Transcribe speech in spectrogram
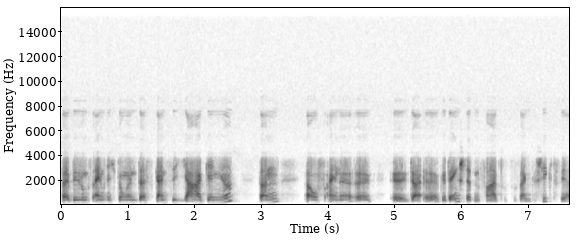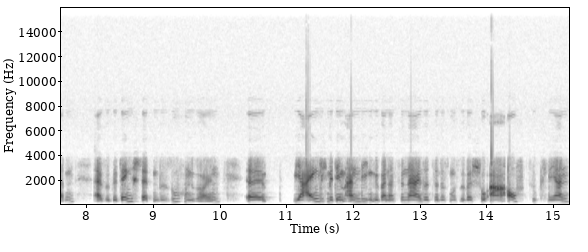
bei Bildungseinrichtungen, dass ganze Jahrgänge dann auf eine äh, äh, da, äh, Gedenkstättenfahrt sozusagen geschickt werden, also Gedenkstätten besuchen sollen, äh, ja eigentlich mit dem Anliegen, über Nationalsozialismus, über Shoah aufzuklären.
